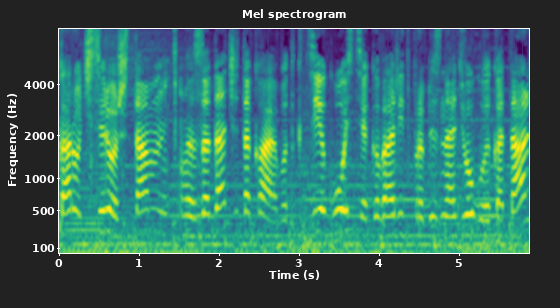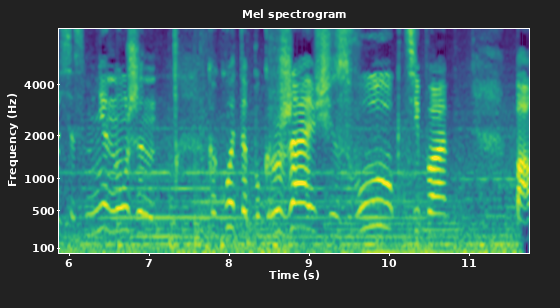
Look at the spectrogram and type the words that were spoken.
Короче, Сереж, там э, задача такая, вот где гостья говорит про безнадегу и катарсис, мне нужен какой-то погружающий звук, типа па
